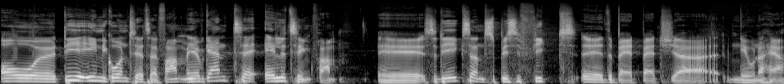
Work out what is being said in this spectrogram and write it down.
og øh, det er egentlig grunden til at tage det frem, men jeg vil gerne tage alle ting frem. Øh, så det er ikke sådan specifikt øh, The Bad Batch, jeg nævner her.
